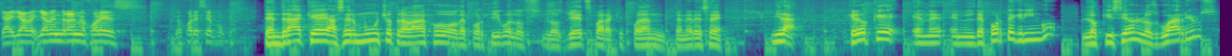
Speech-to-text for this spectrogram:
Ya, ya, vendrán mejores, épocas. Tendrá que hacer mucho trabajo deportivo los, los Jets para que puedan tener ese... Mira, creo que en el, en el deporte gringo, lo que hicieron los Warriors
